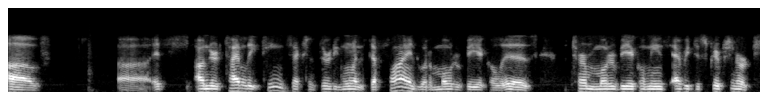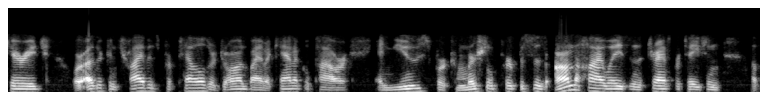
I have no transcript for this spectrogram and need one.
of uh, it's under Title 18, Section 31. It defines what a motor vehicle is. The term motor vehicle means every description or carriage or other contrivance propelled or drawn by a mechanical power and used for commercial purposes on the highways in the transportation of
